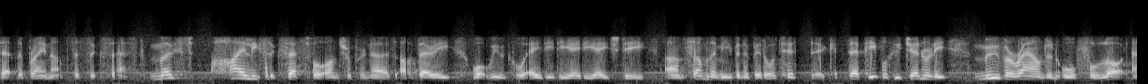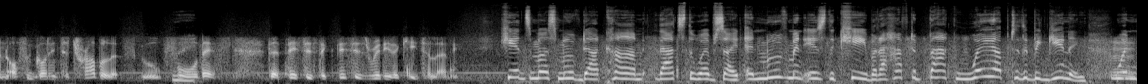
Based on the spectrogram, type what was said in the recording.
set the brain up for success. Most highly successful entrepreneurs are very what we would call ADD, ADHD. Um, some of them even a bit autistic. They're people who generally move around an awful lot and often got into trouble at school for this. That this is the, this is really the key to learning. KidsMustMove.com, that's the website, and movement is the key. But I have to back way up to the beginning mm. when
